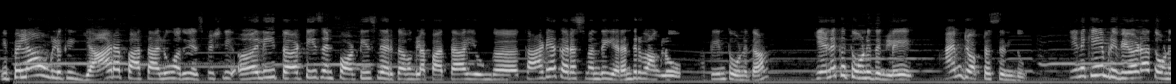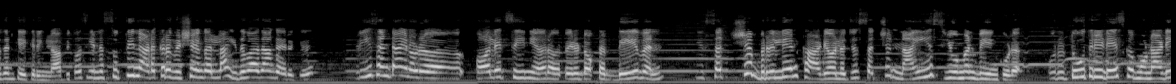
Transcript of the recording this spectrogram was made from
இப்பெல்லாம் உங்களுக்கு யார பார்த்தாலும் அதுவும் எஸ்பெஷலி ஏர்லி தேர்ட்டிஸ் அண்ட் ஃபார்ட்டிஸ்ல இருக்கவங்கள பார்த்தா இவங்க கார்டியாக் அரெஸ்ட் வந்து இறந்துருவாங்களோ அப்படின்னு தோணுதா? எனக்கு தோணுதுங்களே ஐ எம் டாக்டர் சிந்து. எனக்கு ஏன் இப்படி வியர்டா தோணுதுன்னு கேக்குறீங்களா? பிகாஸ் என்ன சுத்தி நடக்கிற விஷயங்கள்லாம் இதுவா தாங்க இருக்கு. ரீசெண்டா என்னோட காலேஜ் சீனியர் அவர் பேரு doctor Devan. Is such a brilliant cardiologist such a nice human being கூட. ஒரு டூ த்ரீ டேஸ்க்கு முன்னாடி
